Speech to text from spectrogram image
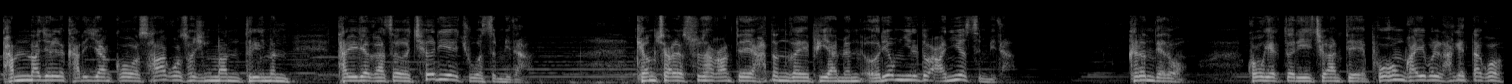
밤낮을 가리지 않고 사고 소식만 들리면 달려가서 처리해 주었습니다. 경찰 수사관 때 하던 거에 비하면 어려운 일도 아니었습니다. 그런데도 고객들이 저한테 보험 가입을 하겠다고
